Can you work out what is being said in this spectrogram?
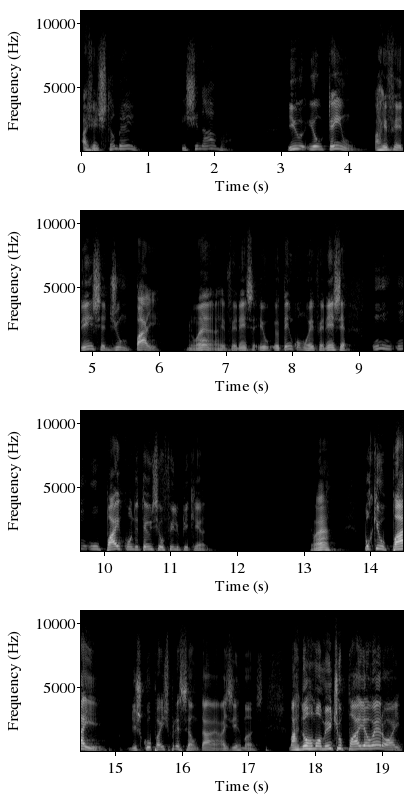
a gente também ensinava. E eu, tenho a referência de um pai, não é? A referência, eu, eu tenho como referência um, um, um pai quando tem o seu filho pequeno. Não é? Porque o pai, desculpa a expressão, tá? As irmãs, mas normalmente o pai é o herói.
